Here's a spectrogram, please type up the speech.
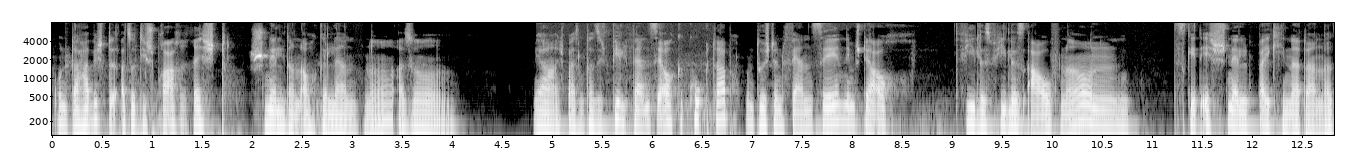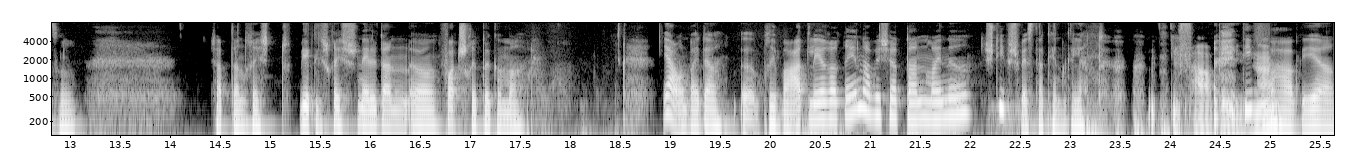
und da habe ich also die Sprache recht schnell dann auch gelernt. Ne? Also ja, ich weiß nicht, dass ich viel Fernsehen auch geguckt habe und durch den Fernsehen nimmst du ja auch vieles, vieles auf. Ne? Und das geht echt schnell bei Kindern dann. Also ich habe dann recht, wirklich recht schnell dann äh, Fortschritte gemacht. Ja, und bei der äh, Privatlehrerin habe ich ja dann meine Stiefschwester kennengelernt. Die Fabi, Die ne? Fabi, ja.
